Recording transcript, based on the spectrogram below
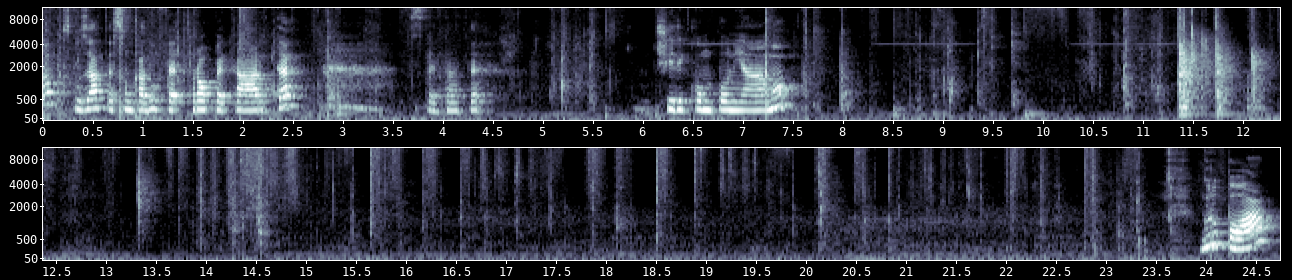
Oh, scusate sono cadute troppe carte. Aspettate ci ricomponiamo. Gruppo A?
